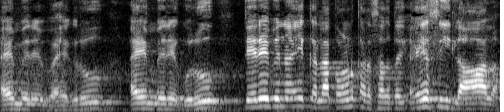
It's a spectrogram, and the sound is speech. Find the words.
ਐ ਮੇਰੇ ਵਾਹਿਗੁਰੂ, ਐ ਮੇਰੇ ਗੁਰੂ, ਤੇਰੇ ਬਿਨਾ ਇਹ ਕਲਾ ਕੌਣ ਕਰ ਸਕਦਾ? ਐਸੀ ਲਾਲ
